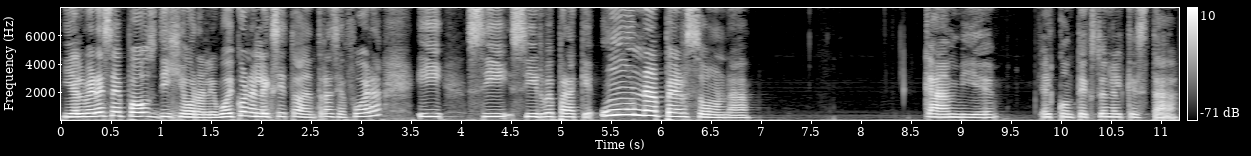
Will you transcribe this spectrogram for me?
Y al ver ese post dije, órale, voy con el éxito adentro hacia afuera y sí sirve para que una persona cambie el contexto en el que está,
